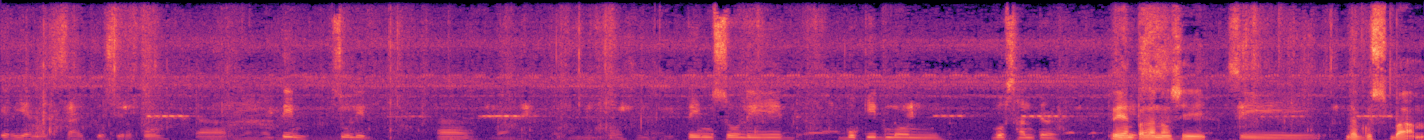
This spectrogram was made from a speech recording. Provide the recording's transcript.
area ni Site 204 uh, Team Solid uh, Team Solid Bukidnon Ghost Hunter So yan pala no si si Dagus Bam.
